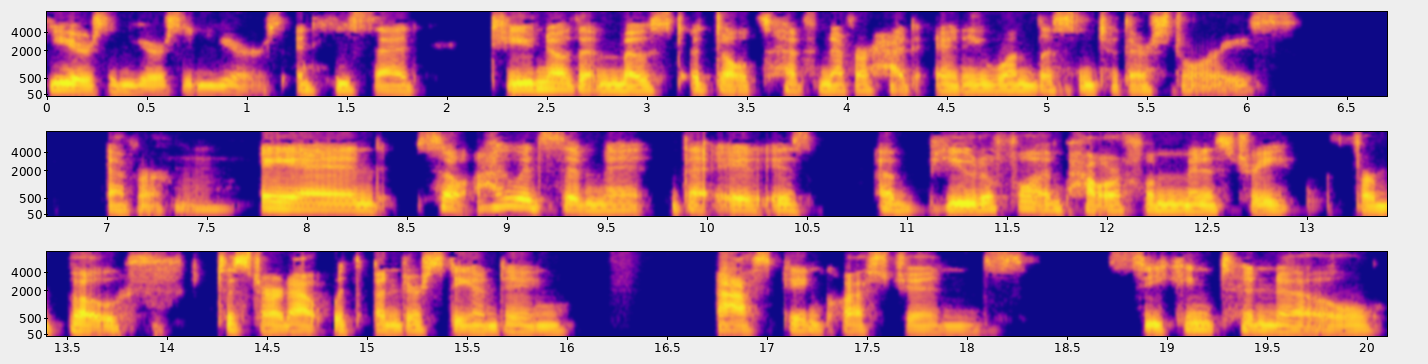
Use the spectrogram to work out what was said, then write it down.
years and years and years. And he said, Do you know that most adults have never had anyone listen to their stories ever? Mm-hmm. And so I would submit that it is a beautiful and powerful ministry for both to start out with understanding, asking questions, seeking to know,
